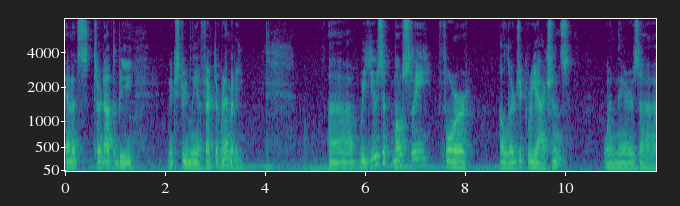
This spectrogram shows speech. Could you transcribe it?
And it's turned out to be an extremely effective remedy. Uh, we use it mostly for allergic reactions when there's a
